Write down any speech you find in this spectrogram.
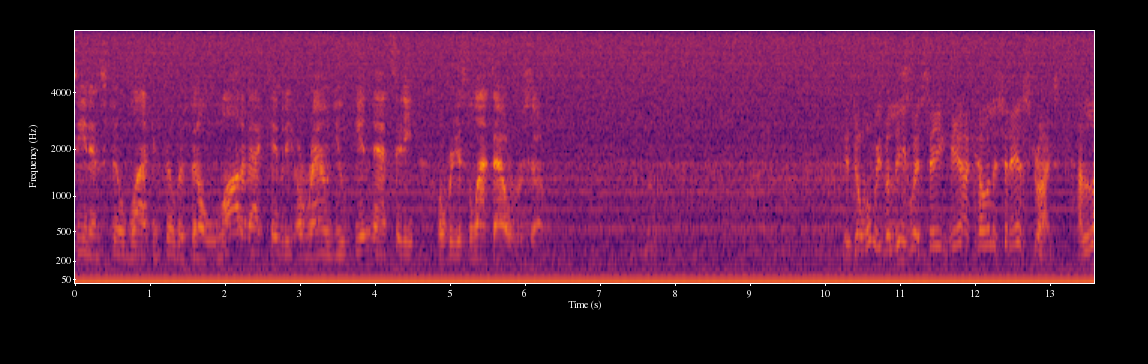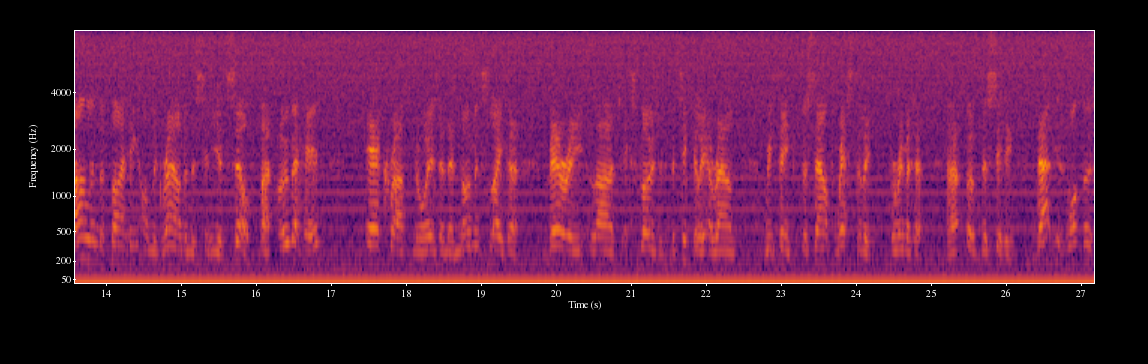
CNN's Phil Black. And Phil, there's been a lot of activity around you in that city over just the last hour or so. Yeah, John, what we believe we're seeing here are coalition airstrikes a lull in the fighting on the ground in the city itself, but overhead, aircraft noise, and then moments later, very large explosions, particularly around, we think, the southwesterly perimeter uh, of the city. That is what those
